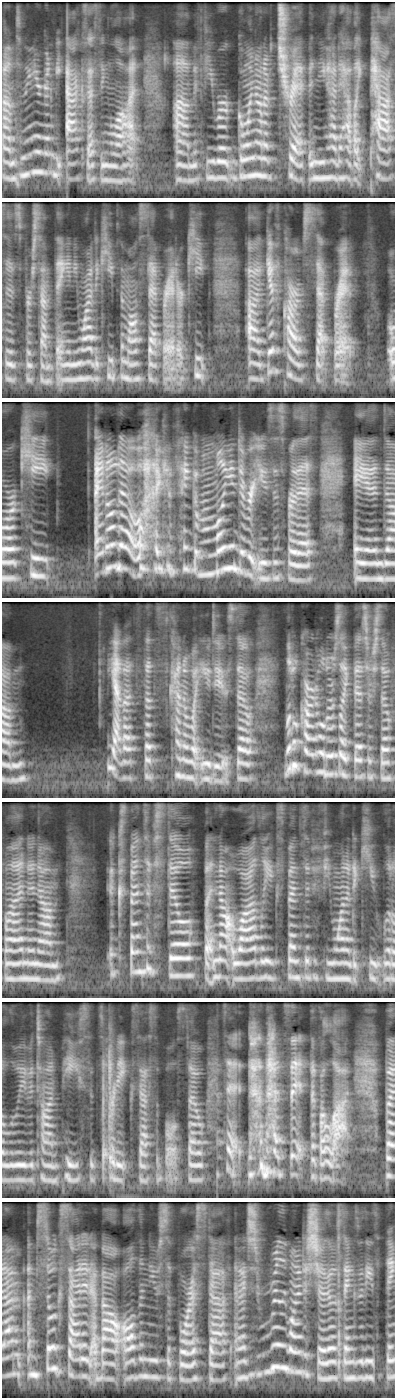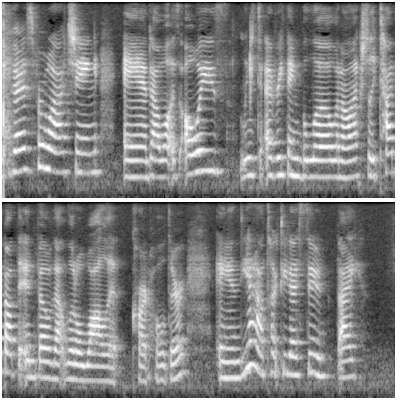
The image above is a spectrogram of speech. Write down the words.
um, something you're going to be accessing a lot. Um, if you were going on a trip and you had to have like passes for something and you wanted to keep them all separate or keep uh, gift cards separate or keep, I don't know, I can think of a million different uses for this and um, yeah, that's that's kind of what you do. So little card holders like this are so fun and um, expensive still, but not wildly expensive if you wanted a cute little Louis Vuitton piece. It's pretty accessible. So that's it. that's it. That's a lot. But I'm, I'm so excited about all the new Sephora stuff and I just really wanted to share those things with you. So thank you guys for watching and I will, as always, link to everything below and I'll actually type out the info of that little wallet card holder. And yeah, I'll talk to you guys soon. Bye.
